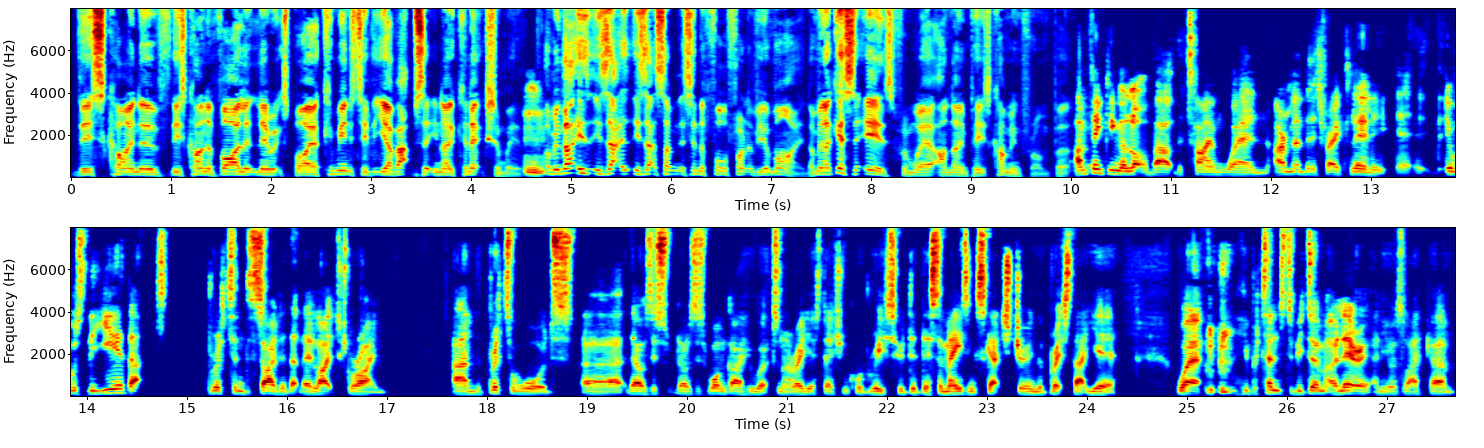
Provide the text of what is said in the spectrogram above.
this kind of these kind of violent lyrics by a community that you have absolutely no connection with. I mean, that is is that is that something that's in the forefront of your mind? I mean, I guess it is from where Unknown P is coming from, but I'm thinking a lot about the time when I remember this very clearly. It, it was the year that Britain decided that they liked grime, and the Brit Awards. Uh, there was this there was this one guy who worked on our radio station called Reese who did this amazing sketch during the Brits that year, where he pretended to be Dermot O'Leary, and he was like. Um,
